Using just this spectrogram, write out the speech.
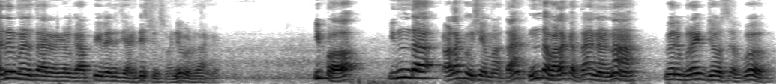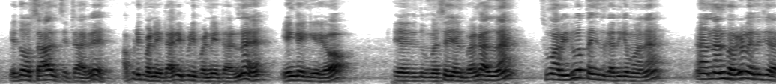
எதிர் மனுதாரர்களுக்கு அப்பீல் என்ன செய்யாங்க டிஸ்மிஸ் பண்ணி விடுறாங்க. இப்போது இந்த வழக்கு விஷயமா தான் இந்த வழக்கத்தான் என்னென்னா இவர் பிரைட் ஜோசப்பு ஏதோ சாதிச்சிட்டாரு அப்படி பண்ணிட்டாரு இப்படி பண்ணிட்டாருன்னு எங்கெங்கேயோ இது மெசேஜ் அனுப்புகிறாங்க அதுதான் சுமார் இருபத்தஞ்சுக்கு அதிகமான நண்பர்கள் என்ன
